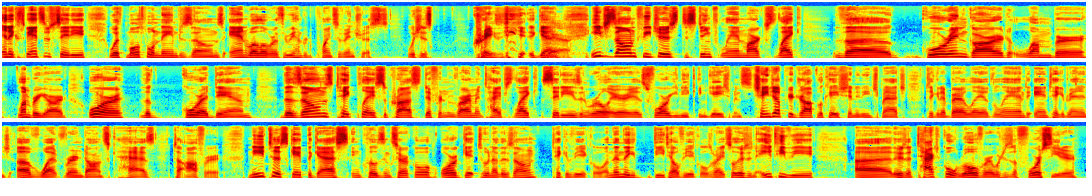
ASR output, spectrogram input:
an expansive city with multiple named zones and well over 300 points of interest, which is crazy. Again, Yeah. each zone features distinct landmarks like the Gorengard Lumber Lumberyard or the Gora Dam. The zones take place across different environment types like cities and rural areas for unique engagements. Change up your drop location in each match to get a better lay of the land and take advantage of what Verdansk has to offer. Need to escape the gas in closing circle or get to another zone? Take a vehicle. And then they detail vehicles, right? So there's an ATV, uh, there's a tactical rover, which is a four seater,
